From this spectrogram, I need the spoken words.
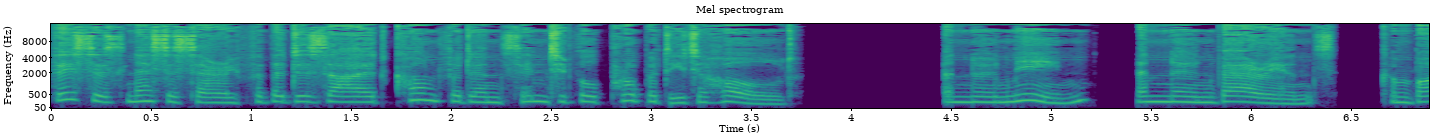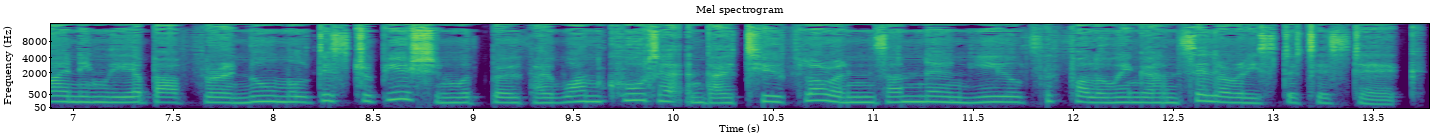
This is necessary for the desired confidence interval property to hold. A known mean, and known variance, combining the above for a normal distribution with both I1 quarter and I2 florins unknown yields the following ancillary statistic.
